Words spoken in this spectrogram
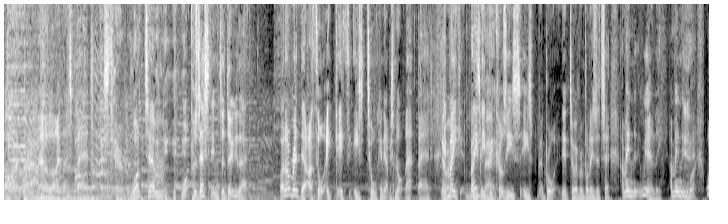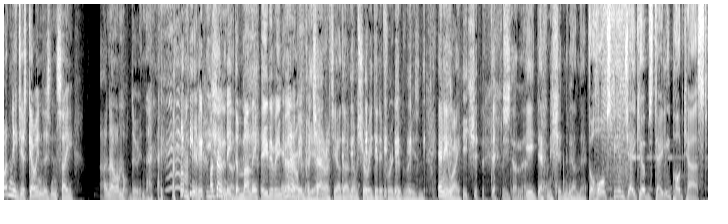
Autograph. Man alive, that's bad. That's terrible. What um, what possessed him to do that? When I read that, I thought it, it, he's talking up. It's not that bad. No, it may, maybe bad. because he's he's brought it to everybody's attention. I mean, really? I mean, Yeah. wh- why didn't he just go in and say? Oh, no, I'm not doing that. I'm really, I don't need done. the money. He'd have been it better might have been if for he had. charity. I don't know. I'm sure he did it for a good reason. Anyway, He should have definitely done that. he definitely shouldn't have done that. The Hawksby and Jacobs Daily Podcast.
